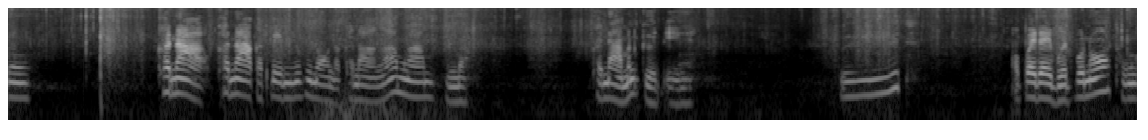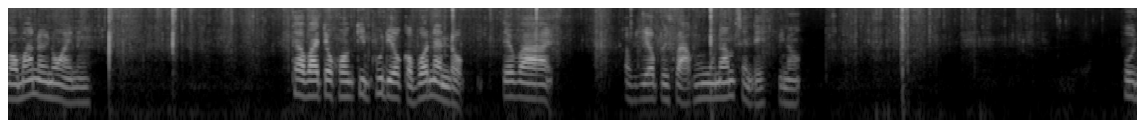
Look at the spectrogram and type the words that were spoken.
มูขนาขนากระเต็มอยู่พี่น้องนะขนางามงามเห็นไหมขนามันเกิดเองปื๊ดเอาไปได้เบิดบ่เนาะถุงเอามาหน่อยๆหนึ่งถ้าว่าเจ้าของกินผู้เดียวกับบ่านั่นดอก แต่ว่าเอาเดี๋ยวเอะไปฝากหมูน้ำสันเด็พี่น้องปุ่น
